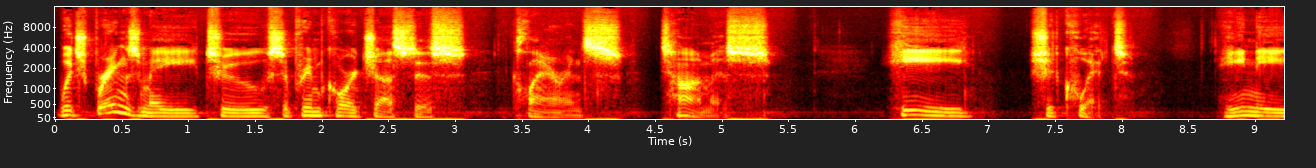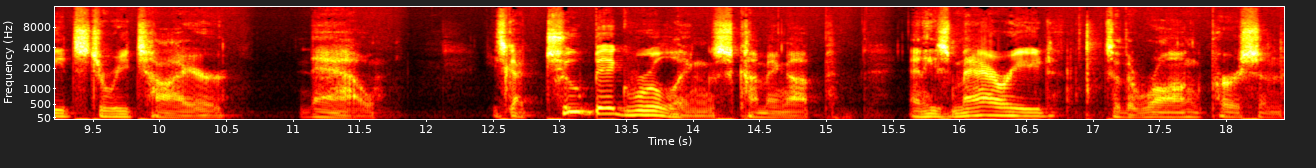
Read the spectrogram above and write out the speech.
Which brings me to Supreme Court Justice Clarence Thomas. He should quit. He needs to retire now. He's got two big rulings coming up, and he's married to the wrong person.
